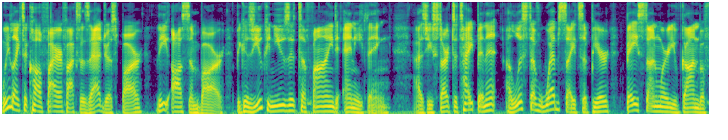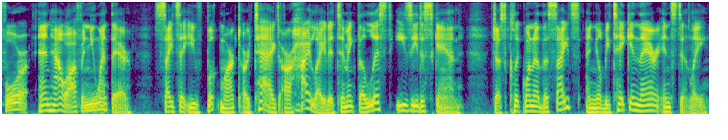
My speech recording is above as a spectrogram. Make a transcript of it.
We like to call Firefox's address bar the Awesome Bar because you can use it to find anything. As you start to type in it, a list of websites appear based on where you've gone before and how often you went there. Sites that you've bookmarked or tagged are highlighted to make the list easy to scan. Just click one of the sites and you'll be taken there instantly.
